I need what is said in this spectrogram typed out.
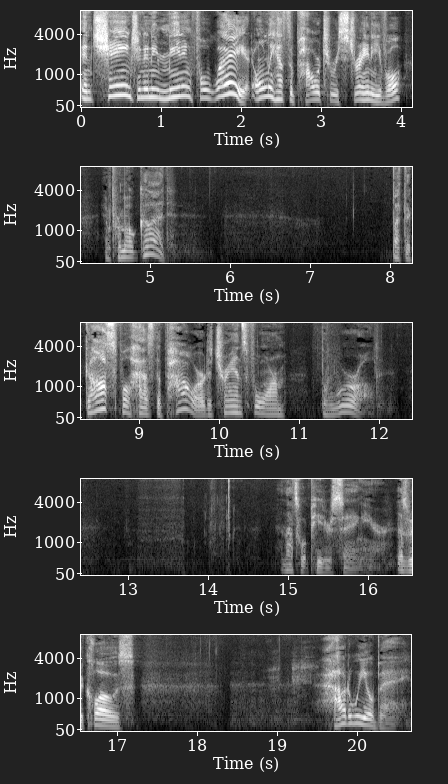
and change in any meaningful way. It only has the power to restrain evil and promote good. But the gospel has the power to transform the world. And that's what Peter's saying here as we close, how do we obey?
